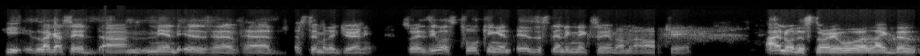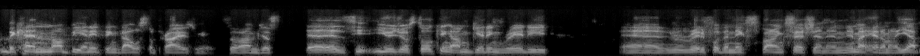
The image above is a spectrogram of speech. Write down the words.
he, like I said, um, me and Iz have had a similar journey. So as he was talking and Iz is standing next to him, I'm like, okay, I know the story. Like there, there cannot be anything that will surprise me. So I'm just as he, you just talking, I'm getting ready and ready for the next sparring session. And in my head, I'm like, yep,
